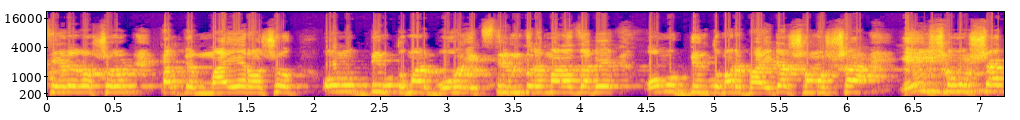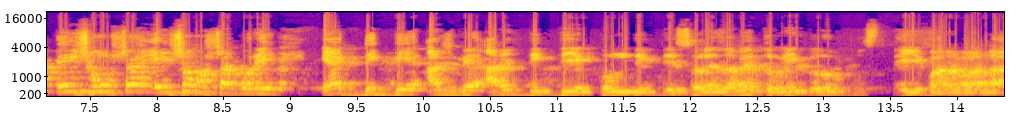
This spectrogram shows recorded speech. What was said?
ছেলের অসুখ, কালকে মায়ের অসুখ। অমুক দিন তোমার বউ এক্সিডেন্ট করে মারা যাবে, অমুক দিন তোমার ভাইটার সমস্যা। এই সমস্যা এই সমস্যা এই সমস্যা করে এক দিক দিয়ে আসবে, আরেক দিক দিয়ে কোন দিক দিয়ে চলে যাবে, তুমি কেউ বুঝতেই পারবা না।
